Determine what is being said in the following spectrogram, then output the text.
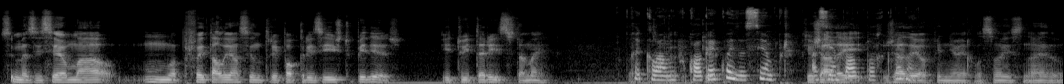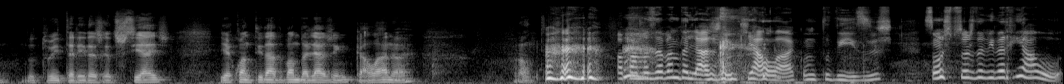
Sim, mas isso é uma, uma perfeita aliança entre hipocrisia e estupidez. E twitterices também. Reclamo por qualquer coisa, sempre. Que eu Há já sempre dei, já dei opinião em relação a isso, não é? Do, do Twitter e das redes sociais e a quantidade de bandalhagem que há lá, não é? Pronto. Opa, mas a bandalhagem que há lá, como tu dizes, são as pessoas da vida real.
